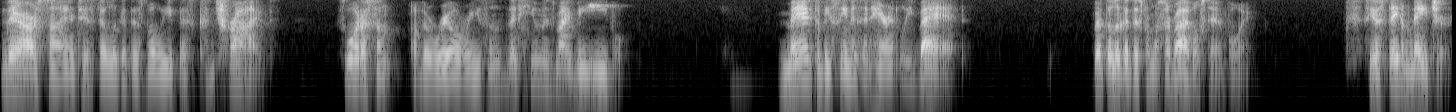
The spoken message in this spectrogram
there are scientists that look at this belief as contrived. So, what are some of the real reasons that humans might be evil? Man could be seen as inherently bad. We have to look at this from a survival standpoint. See, the state of nature,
